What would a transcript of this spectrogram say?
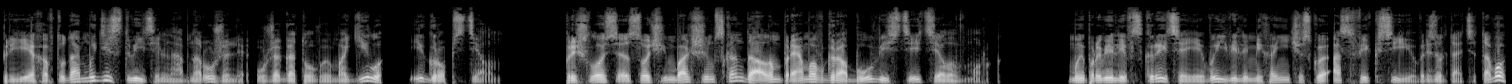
Приехав туда, мы действительно обнаружили уже готовую могилу и гроб с телом. Пришлось с очень большим скандалом прямо в гробу вести тело в морг. Мы провели вскрытие и выявили механическую асфиксию в результате того,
